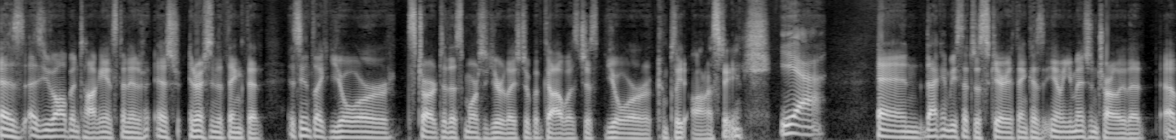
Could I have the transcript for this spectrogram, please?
as as you've all been talking, it's been in- it's interesting to think that it seems like your start to this more secure relationship with God was just your complete honesty. Yeah. And that can be such a scary thing because, you know, you mentioned, Charlie, that uh,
